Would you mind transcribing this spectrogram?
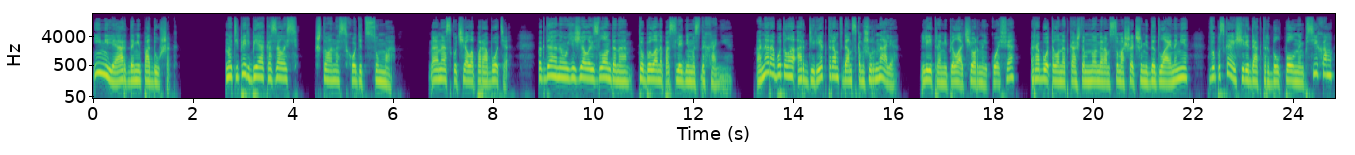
и миллиардами подушек. Но теперь Беа оказалось, что она сходит с ума. Она скучала по работе. Когда она уезжала из Лондона, то была на последнем издыхании. Она работала арт-директором в дамском журнале, литрами пила черный кофе, работала над каждым номером с сумасшедшими дедлайнами, выпускающий редактор был полным психом,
